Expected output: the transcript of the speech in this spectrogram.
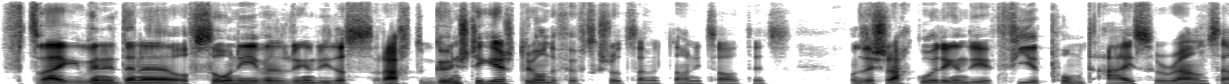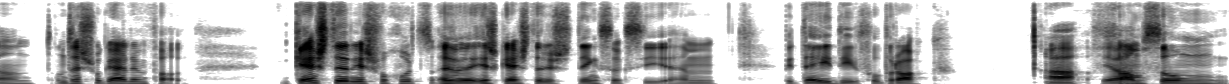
Verzweigung bin ich dann äh, auf Sony, weil irgendwie das recht günstig ist. 350 Stutz habe ich habe ich gezahlt jetzt. Und es ist recht gut, irgendwie 4.1 Surround Sound. Und das ist schon geil im Fall. Gestern ist vor kurzem, äh, erst gestern ist das Ding so gewesen, ähm, bei Daydeal von Brack. Ah, ja. Samsung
